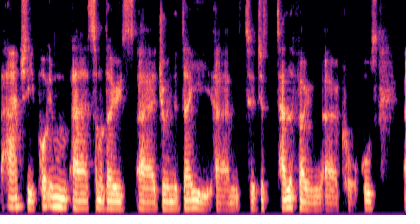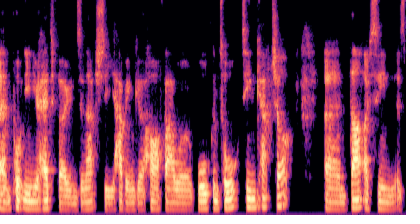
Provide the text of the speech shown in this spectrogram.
but actually putting uh, some of those uh, during the day um, to just telephone uh, calls and putting in your headphones and actually having a half-hour walk and talk team catch-up, and that I've seen as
